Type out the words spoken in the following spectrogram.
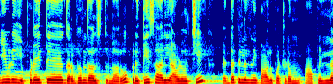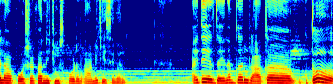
ఈవిడ ఎప్పుడైతే గర్భం దాల్చుతున్నారో ప్రతిసారి ఆవిడ వచ్చి పెద్ద పిల్లల్ని పాలు పట్టడం ఆ పిల్లల పోషకాన్ని చూసుకోవడం ఆమె చేసేవారు. అయితే జైనబ్ గారు రాకతో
